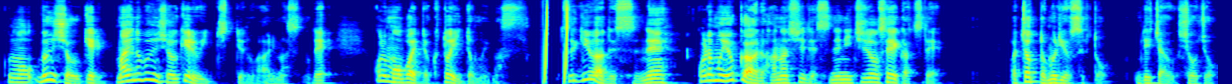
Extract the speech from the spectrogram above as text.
この文章を受ける、前の文章を受ける which っていうのがありますので、これも覚えておくといいと思います。次はですね、これもよくある話ですね。日常生活で、まあちょっと無理をすると出ちゃう症状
